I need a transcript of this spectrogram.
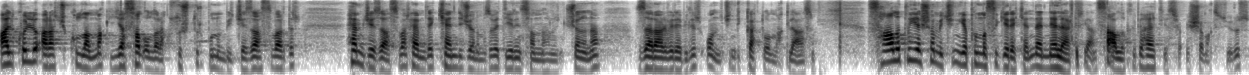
Alkollü araç kullanmak yasal olarak suçtur. Bunun bir cezası vardır. Hem cezası var hem de kendi canımıza ve diğer insanların canına zarar verebilir. Onun için dikkatli olmak lazım. Sağlıklı yaşam için yapılması gerekenler nelerdir? Yani sağlıklı bir hayat yaşa- yaşamak istiyoruz.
